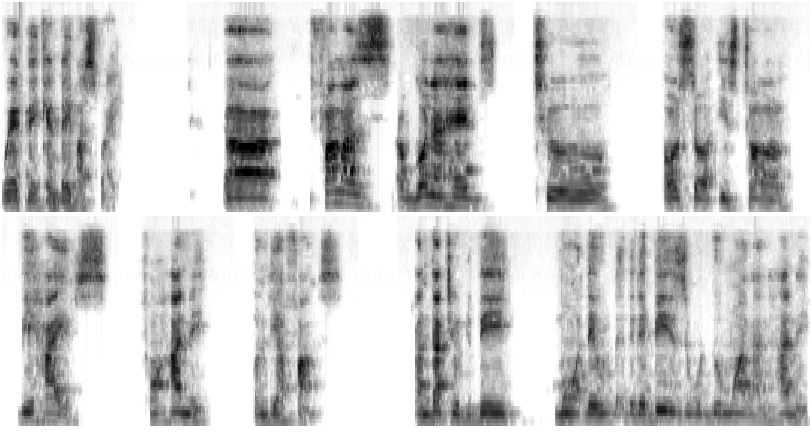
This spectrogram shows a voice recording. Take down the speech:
where they can diversify. Uh, farmers have gone ahead to also install beehives for honey on their farms. And that would be more, they would, the bees would do more than honey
